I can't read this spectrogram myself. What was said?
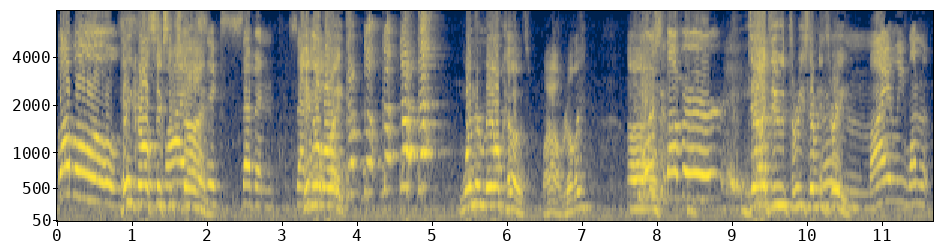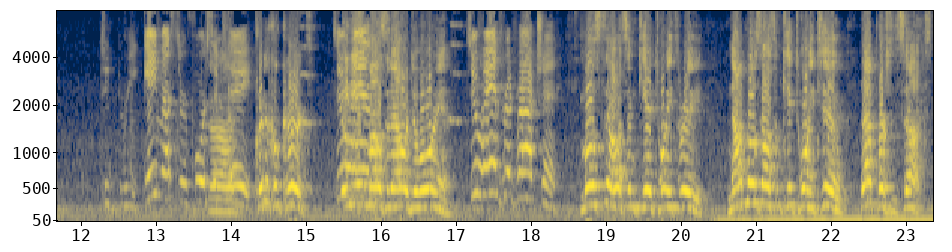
Bubbles. Hey Girl 669. Five, six, seven, seven, King of. Light. Go, go, go, go, go. Wonder Mail Codes. Wow, really? Uh, Horse Lover. Dadu 373. Miley 1, 2, 3. Game Master 468. Uh, Critical Kurt. Two 88 hands. miles an hour DeLorean. Two Hands Refraction. Most Awesome Kid 23. Not Most Awesome Kid 22. That person sucks.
